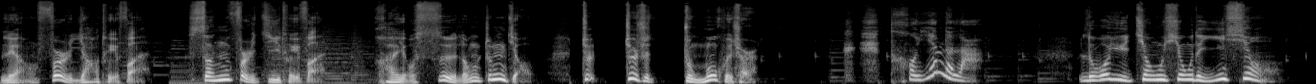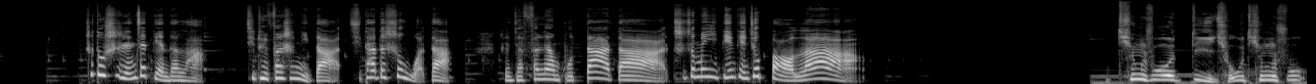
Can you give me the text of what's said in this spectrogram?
两份鸭腿饭，三份鸡腿饭，还有四笼蒸饺，这这是怎么回事？讨厌的啦！罗玉娇羞的一笑，这都是人家点的啦。鸡腿饭是你的，其他的是我的。人家饭量不大的，吃这么一点点就饱啦。听说地球听书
